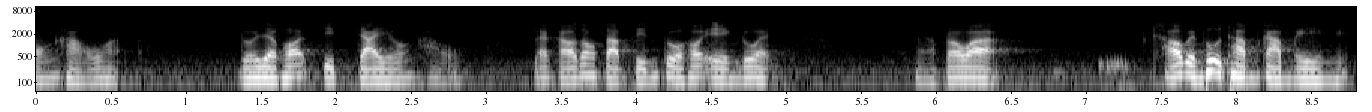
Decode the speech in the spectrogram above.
ของเขาอะโดยเฉพาะจิตใจของเขา และเขาต้องตัดสินตัวเขาเองด้วยนะเพราะว่าเขาเป็นผู้ทำกรรมเองเนี่ย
